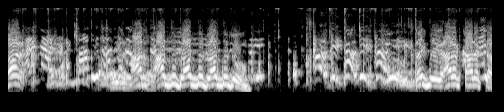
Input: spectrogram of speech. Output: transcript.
আর আর আর দুটো আর দুটো আর দুটো দেখবে আর একটা আর একটা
